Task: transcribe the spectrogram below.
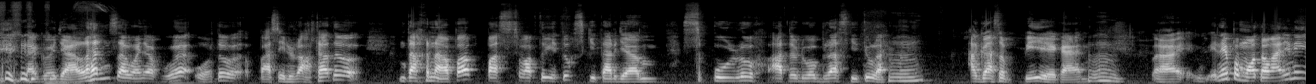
nah gue jalan sama nyokap gue wah tuh pas idul adha tuh entah kenapa pas waktu itu sekitar jam 10 atau 12 gitulah Mm. Agak sepi ya kan Mm. Ah, ini pemotongannya nih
